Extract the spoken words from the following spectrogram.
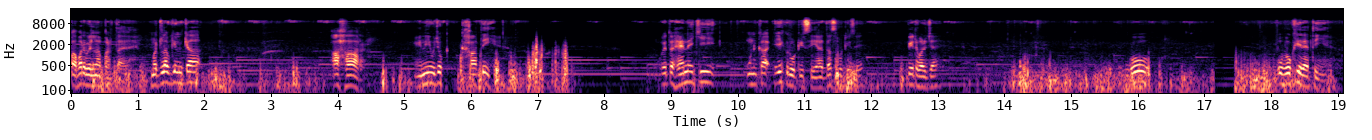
पावर मिलना पड़ता है। मतलब कि उनका आहार, यानी वो जो खाती हैं, वो तो है नहीं कि उनका एक रोटी से या दस रोटी से पेट भर जाए। वो वो भूखी रहती हैं।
